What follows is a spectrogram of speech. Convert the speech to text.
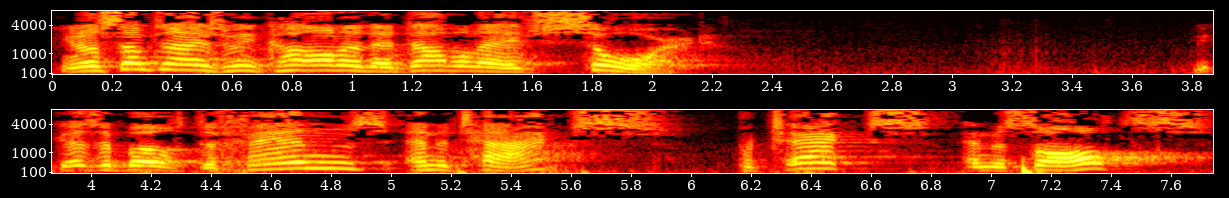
You know, sometimes we call it a double-edged sword. Because it both defends and attacks, protects and assaults.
